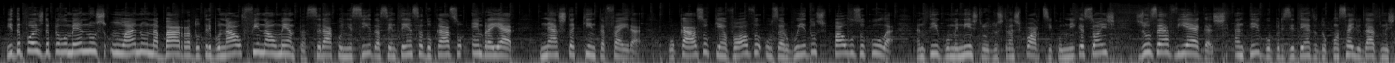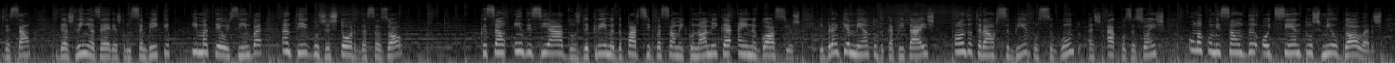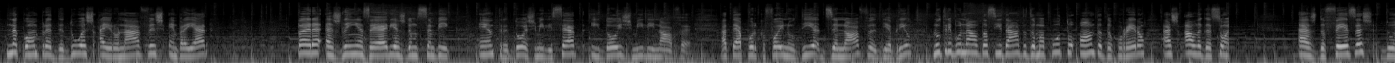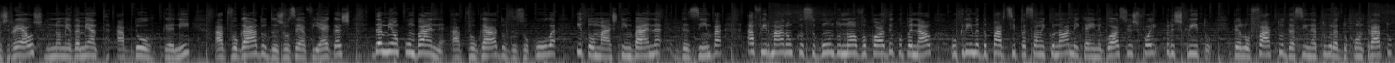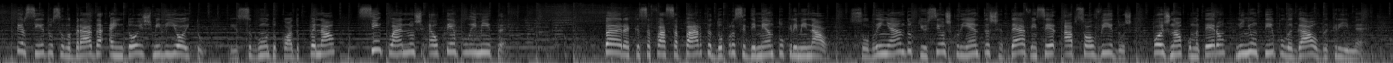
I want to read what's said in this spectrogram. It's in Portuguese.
E depois de pelo menos um ano na barra do tribunal, finalmente será conhecida a sentença do caso Embraer, nesta quinta-feira. O caso que envolve os arguídos Paulo Zucula, antigo ministro dos Transportes e Comunicações, José Viegas, antigo presidente do Conselho de Administração das Linhas Aéreas de Moçambique, e Mateus Zimba, antigo gestor da Sazol que são indiciados de crime de participação econômica em negócios e branqueamento de capitais, onde terão recebido, segundo as acusações, uma comissão de 800 mil dólares na compra de duas aeronaves Embraer para as linhas aéreas de Moçambique entre 2007 e 2009 até porque foi no dia 19 de abril, no Tribunal da cidade de Maputo, onde decorreram as alegações. As defesas dos réus, nomeadamente Abdul Ghani, advogado de José Viegas, Damião Kumbane, advogado de Zucula, e Tomás Timbana, de Zimba, afirmaram que, segundo o novo Código Penal, o crime de participação econômica em negócios foi prescrito pelo facto da assinatura do contrato ter sido celebrada em 2008. E, segundo o Código Penal, cinco anos é o tempo limite para que se faça parte do procedimento criminal, sublinhando que os seus clientes devem ser absolvidos, pois não cometeram nenhum tipo legal de crime.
